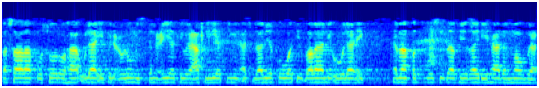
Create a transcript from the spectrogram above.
فصار قصور هؤلاء في العلوم السمعية والعقلية من أسباب قوة ضلال أولئك كما قد بسط في غير هذا الموضع.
